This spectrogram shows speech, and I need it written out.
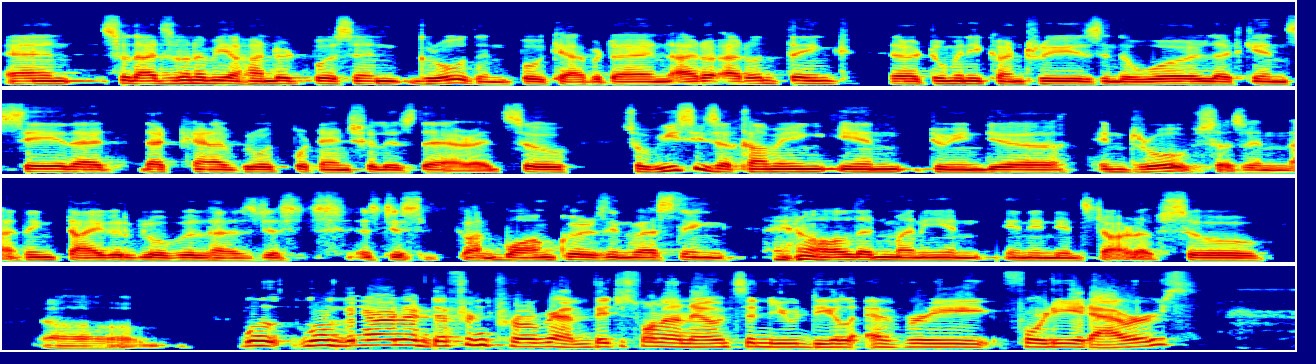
And so that's going to be a hundred percent growth in per capita, and I don't, I don't think there are too many countries in the world that can say that that kind of growth potential is there, right? So so VCs are coming in to India in droves. As in, I think Tiger Global has just has just gone bonkers investing you know all that money in in Indian startups. So. Um, well, well, they're on a different program. They just want to announce a new deal every 48 hours.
